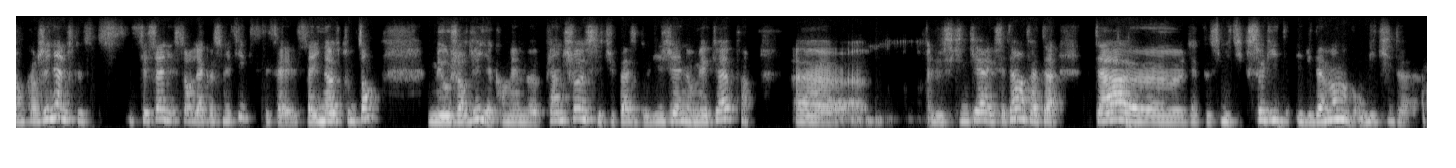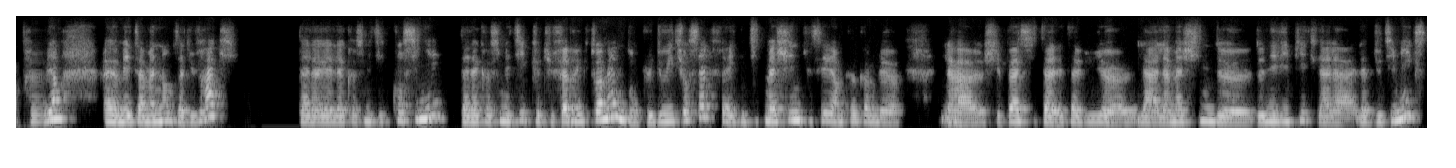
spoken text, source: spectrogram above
encore génial, parce que c'est ça l'histoire de la cosmétique. Ça, ça, innove tout le temps. Mais aujourd'hui, il y a quand même plein de choses. Si tu passes de l'hygiène au make-up, euh, le skincare, etc. Enfin, tu as, euh, de la cosmétique solide, évidemment. Bon, liquide, euh, très bien. Euh, mais as, maintenant, tu as du vrac tu as la, cosmétique consignée, tu as la cosmétique que tu fabriques toi-même, donc le do-it-yourself avec une petite machine, tu sais, un peu comme le, la, je sais pas si tu as, vu euh, la, la, machine de, Nelly Pitt, la, la Beauty Mix.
